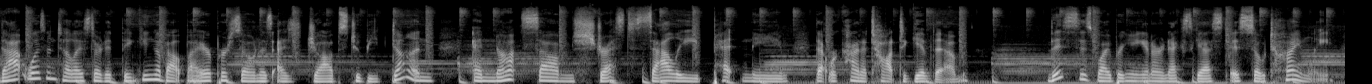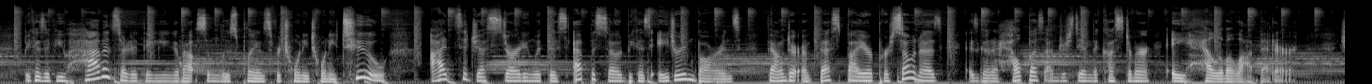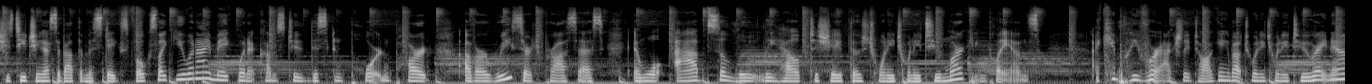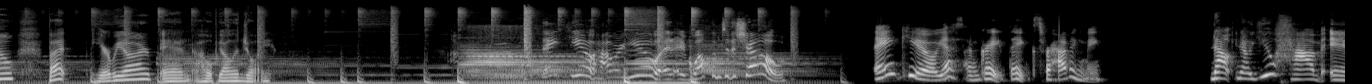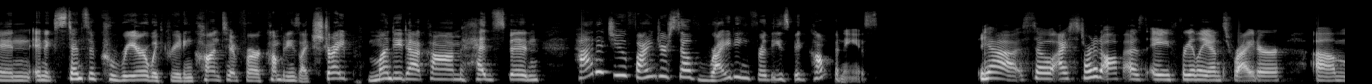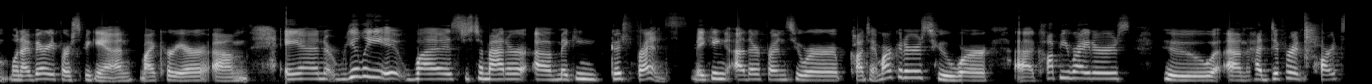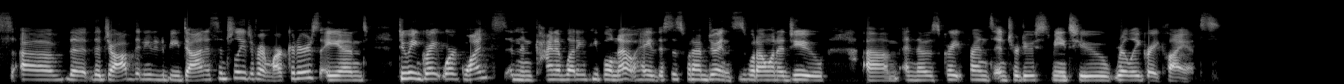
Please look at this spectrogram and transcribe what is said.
That was until I started thinking about buyer personas as jobs to be done and not some stressed Sally pet name that we're kind of taught to give them. This is why bringing in our next guest is so timely, because if you haven't started thinking about some loose plans for 2022, I'd suggest starting with this episode because Adrienne Barnes, founder of Best Buyer Personas, is going to help us understand the customer a hell of a lot better. She's teaching us about the mistakes folks like you and I make when it comes to this important part of our research process and will absolutely help to shape those 2022 marketing plans. I can't believe we're actually talking about 2022 right now, but here we are, and I hope y'all enjoy. Thank you. How are you? And welcome to the show. Thank you. Yes, I'm great. Thanks for having me. Now, now you have an, an extensive career with creating content for companies like Stripe, Monday.com, Headspin. How did you find yourself writing for these big companies? Yeah, so I started off as a freelance writer um, when I very first began my career. Um, and really, it was just a matter of making good friends, making other friends who were content marketers, who were uh, copywriters, who um, had different parts of the, the job that needed to be done, essentially different marketers, and doing great work once and then kind of letting people know, hey, this is what I'm doing, this is what I want to do. Um, and those great friends introduced me to really great clients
